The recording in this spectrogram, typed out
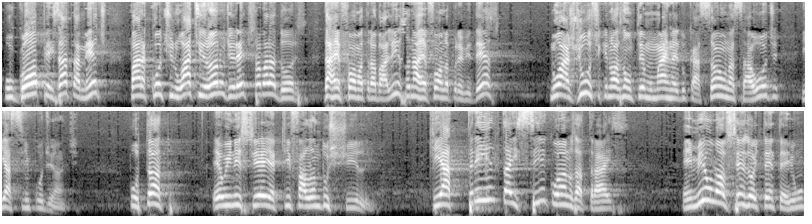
O golpe é exatamente para continuar tirando o direito dos trabalhadores, da reforma trabalhista, na reforma da Previdência, no ajuste que nós não temos mais na educação, na saúde e assim por diante. Portanto, eu iniciei aqui falando do Chile, que há 35 anos atrás, em 1981,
